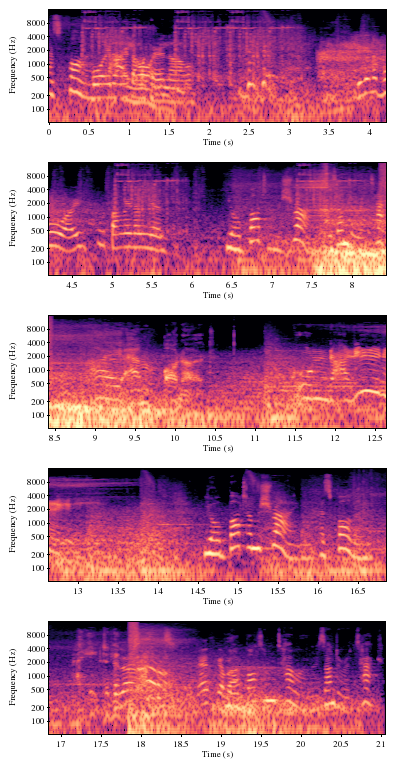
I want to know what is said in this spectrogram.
has fallen. Buhay na kita, Ay, masaya Oli. na ako. Hindi ka na buhay. Putangin lang yan. Your bottom shrine is under attack. I am honored. Kundalini! Your bottom shrine has fallen. I hate to get Sila. Nice ka Your ba? bottom tower is under attack.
